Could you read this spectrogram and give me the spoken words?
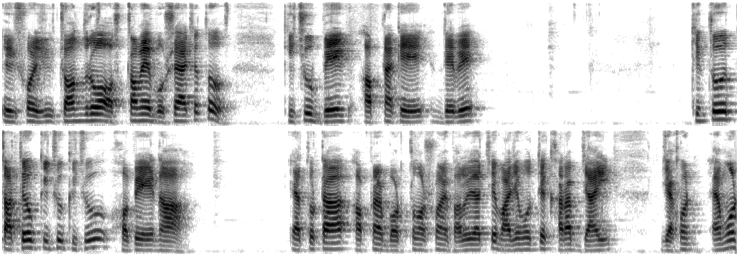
এই চন্দ্র অষ্টমে বসে আছে তো, কিছু বেগ আপনাকে দেবে। কিন্তু তাতেও কিছু কিছু হবে না। এতটা আপনার বর্তমান সময় ভালো যাচ্ছে, মাঝে মধ্যে খারাপ যাই, যখন এমন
